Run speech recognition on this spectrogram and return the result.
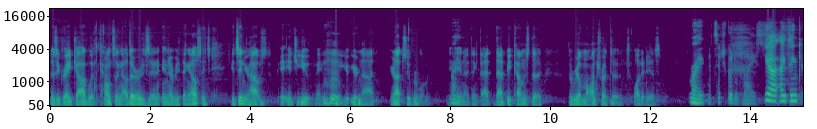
does a great job with counseling others and, and everything else, it's it's in your house. It, it's you, and mm-hmm. you're, you're not you're not Superwoman. Right. And I think that that becomes the the real mantra to, to what it is. Right. That's such good advice. Yeah, I think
